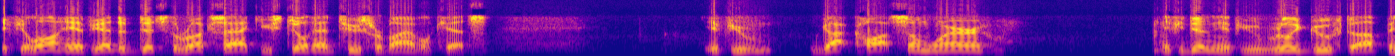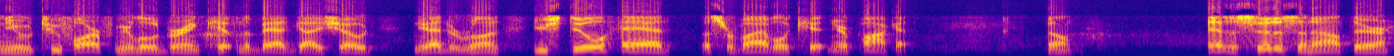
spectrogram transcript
If you lost, if you had to ditch the rucksack, you still had two survival kits. If you got caught somewhere, if you didn't, if you really goofed up and you were too far from your load-bearing kit when the bad guy showed, you had to run, you still had a survival kit in your pocket. So, as a citizen out there,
